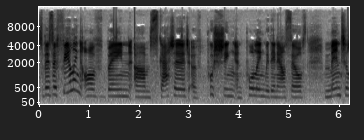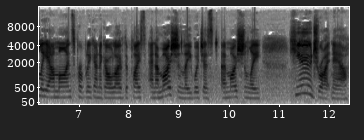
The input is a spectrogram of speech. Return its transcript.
So there's a feeling of being um, scattered, of pushing and pulling within ourselves. Mentally, our mind's probably going to go all over the place, and emotionally, we're just emotionally huge right now.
